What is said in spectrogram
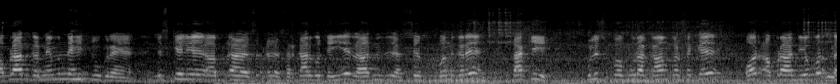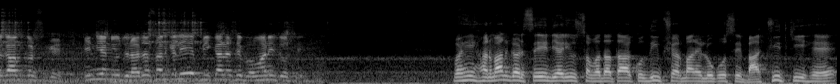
अपराध करने में नहीं चूक रहे हैं। इसके लिए सरकार को चाहिए राजनीतिक हस्तक्षेप बंद करें ताकि पुलिस पूरा काम कर सके और अपराधियों पर लगाम कर सके। इंडिया न्यूज़ राजस्थान के लिए बीकानेर से भवानी जोशी। वहीं हनुमानगढ़ से इंडिया न्यूज़ संवाददाता कुलदीप शर्मा ने लोगों से बातचीत की है।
